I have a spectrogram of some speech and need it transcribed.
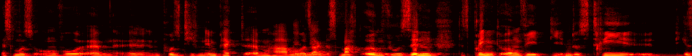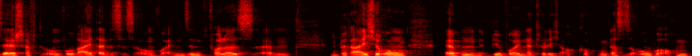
Es muss irgendwo ähm, äh, einen positiven Impact ähm, haben, mhm. wo wir sagen, das macht irgendwo Sinn, das bringt irgendwie die Industrie, die Gesellschaft irgendwo weiter, das ist irgendwo ein sinnvolles ähm, eine Bereicherung. Ähm, wir wollen natürlich auch gucken, dass es irgendwo auch ein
